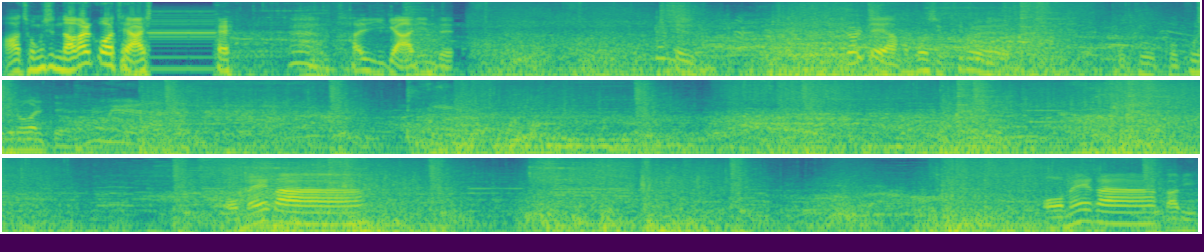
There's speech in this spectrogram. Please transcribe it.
아 정신 나갈 것 같아 아, 씨. 아 이게 아닌데. 이럴 때야 한 번씩 필요해. 버프 버프 들어갈 때 오메가. 오메가 까비.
